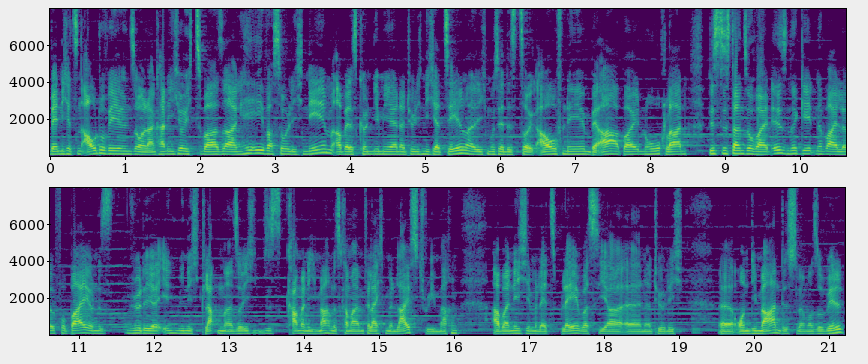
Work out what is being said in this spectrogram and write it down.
wenn ich jetzt ein Auto wählen soll, dann kann ich euch zwar sagen, hey, was soll ich nehmen, aber das könnt ihr mir ja natürlich nicht erzählen, weil ich muss ja das Zeug aufnehmen, bearbeiten, hochladen, bis das dann soweit ist, ne, geht eine Weile vorbei und es würde ja irgendwie nicht klappen. Also ich, das kann man nicht machen, das kann man vielleicht mit einem Livestream machen, aber nicht im Let's Play, was ja äh, natürlich äh, on demand ist, wenn man so will.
